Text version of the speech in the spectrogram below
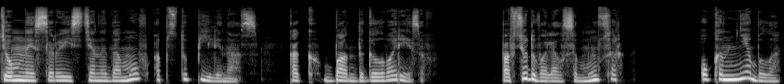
Темные сырые стены домов обступили нас, как банда головорезов. Повсюду валялся мусор. Окон не было,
